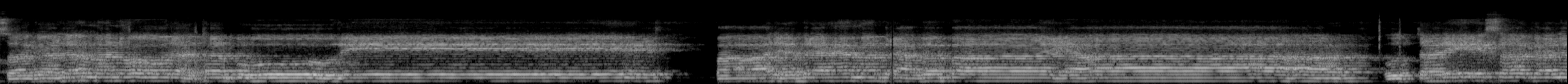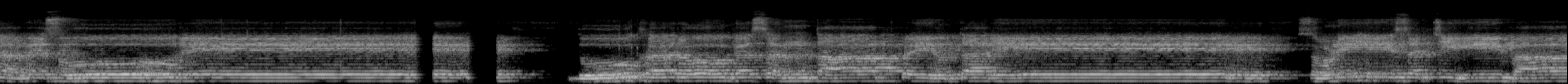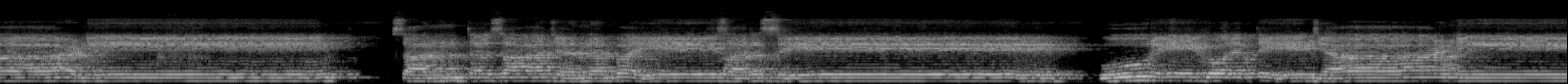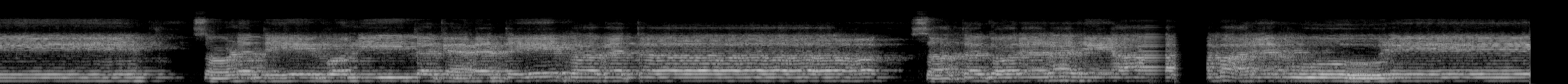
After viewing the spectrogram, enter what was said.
सकल मनोरथ पूरे। पार ब्रह्म प्रभ पाया। उत्तरे सकल ਸੁਣੀ ਸੱਚੀ ਬਾਣੀ। ਸੰਤ ਸਾਜਨ ਭਏ ਸਰਸੇ। ਪੂਰੇ ਗੁਰ ਤੇ ਜਾਣੀ। ਸੁਣ ਤੇ ਬਨੀਤ ਕਹਤੇ ਪਵਤ ਸਤ ਗੁਰ ਰਹਿਆ out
